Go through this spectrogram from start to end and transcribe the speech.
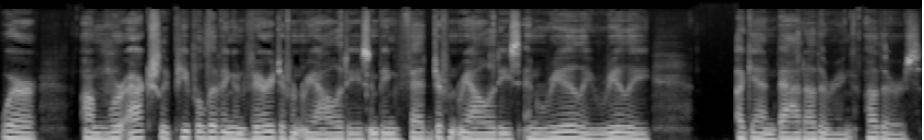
where um, we're actually people living in very different realities and being fed different realities and really, really, again, bad othering others.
